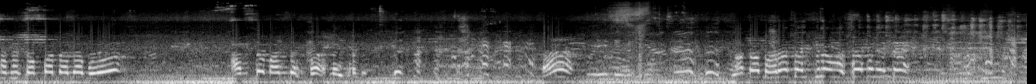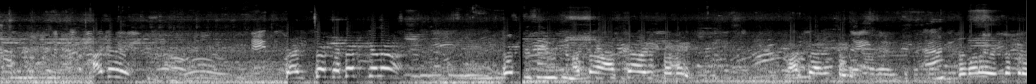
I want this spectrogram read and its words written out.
तुम्ही संपात आल्यामुळं आमचं भांडण नाही झालं. हा? आता बारा तारखेला आशा पण येत अरे त्यांचं गटक केलं. आता आशा आणि आशा आणि समीर तुम्हाला एकत्र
